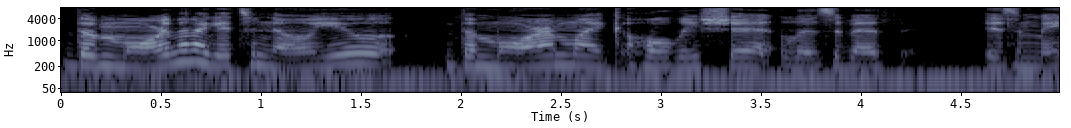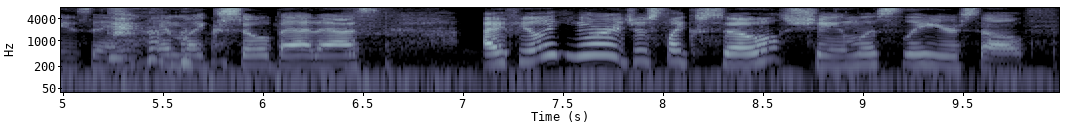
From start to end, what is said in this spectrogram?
the more that I get to know you, the more I'm like, holy shit, Elisabeth is amazing and like so badass. I feel like you're just like so shamelessly yourself.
